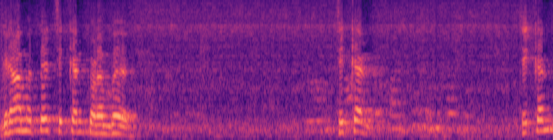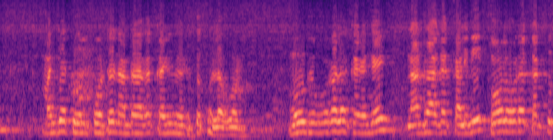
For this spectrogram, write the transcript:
கிராமத்து சிக்கன் குழம்பு. சிக்கன். சிக்கன் மஞ்சத்தூள் போட்டு நன்றாக கழுவி எடுத்துக் கொள்ளவும். மூன்று உருளைக்கிழங்கை நன்றாக கழுவி தோலோட கட்டு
